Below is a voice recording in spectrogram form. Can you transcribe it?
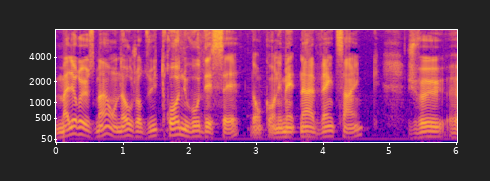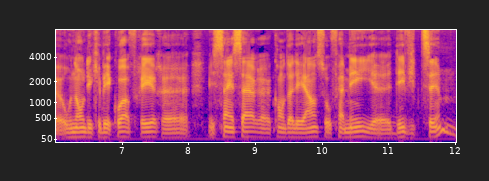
Malheureusement, on a aujourd'hui trois nouveaux décès. Donc, on est maintenant à 25. Je veux, euh, au nom des Québécois, offrir euh, mes sincères euh, condoléances aux familles des victimes.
